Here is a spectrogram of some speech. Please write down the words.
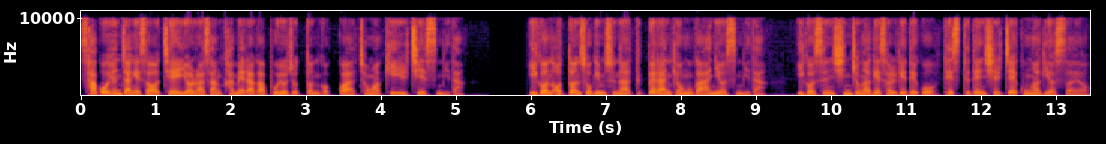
사고 현장에서 제 열화상 카메라가 보여줬던 것과 정확히 일치했습니다. 이건 어떤 속임수나 특별한 경우가 아니었습니다. 이것은 신중하게 설계되고 테스트된 실제 공학이었어요.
